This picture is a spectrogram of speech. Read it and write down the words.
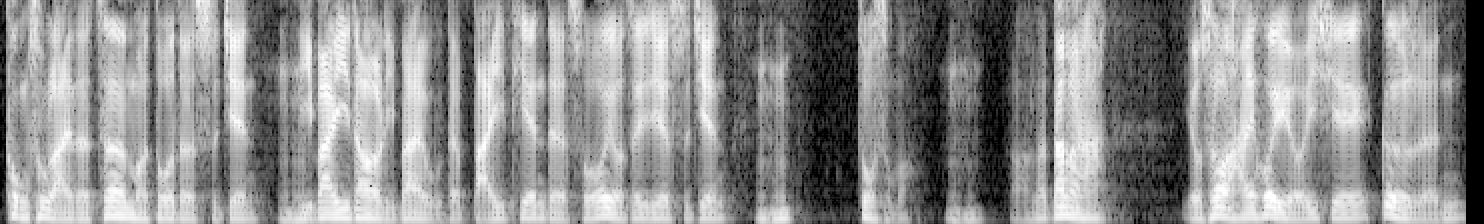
空出来的这么多的时间，嗯、礼拜一到礼拜五的白天的所有这些时间，嗯哼，做什么？嗯哼，啊，那当然啊，有时候还会有一些个人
